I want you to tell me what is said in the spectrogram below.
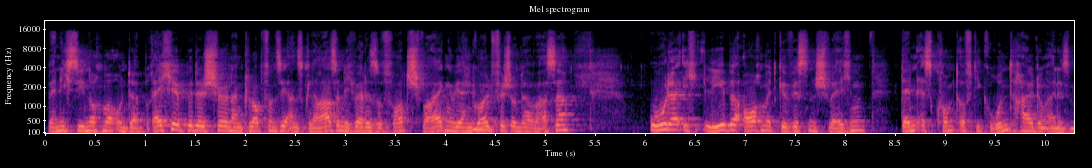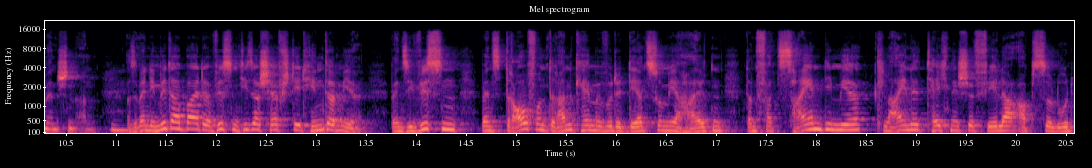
Wenn ich sie nochmal unterbreche, bitteschön, dann klopfen sie ans Glas und ich werde sofort schweigen wie ein Goldfisch unter Wasser. Oder ich lebe auch mit gewissen Schwächen, denn es kommt auf die Grundhaltung eines Menschen an. Also wenn die Mitarbeiter wissen, dieser Chef steht hinter mir, wenn sie wissen, wenn es drauf und dran käme, würde der zu mir halten, dann verzeihen die mir kleine technische Fehler absolut.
